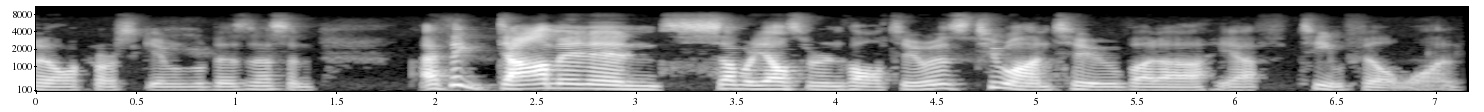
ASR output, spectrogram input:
Phil, of course, gave him the business, and I think Dahmen and somebody else were involved too. It was two on two, but uh, yeah, Team Phil won.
